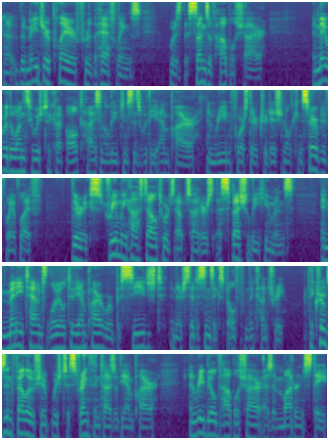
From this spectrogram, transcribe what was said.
Now, the major player for the halflings was the Sons of Hobbleshire, and they were the ones who wished to cut all ties and allegiances with the Empire and reinforce their traditional conservative way of life. They were extremely hostile towards outsiders, especially humans, and many towns loyal to the Empire were besieged and their citizens expelled from the country. The Crimson Fellowship wished to strengthen ties with the Empire and rebuild Hobbleshire as a modern state.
